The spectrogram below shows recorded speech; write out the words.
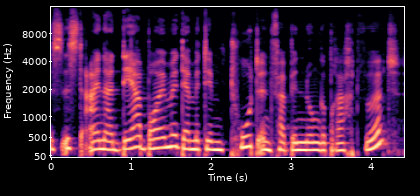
Es ist einer der Bäume, der mit dem Tod in Verbindung gebracht wird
